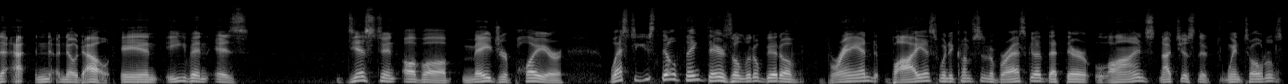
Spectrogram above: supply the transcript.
Uh, No doubt. And even as distant of a major player, Wes, do you still think there's a little bit of brand bias when it comes to Nebraska that their lines, not just their win totals,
